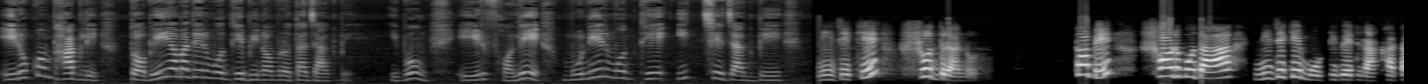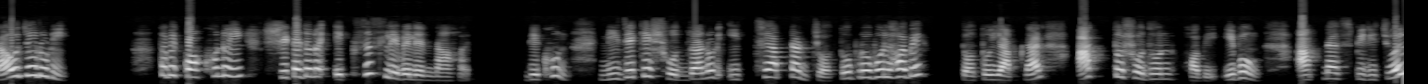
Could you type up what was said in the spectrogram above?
এরকম ভাবলে তবেই আমাদের মধ্যে বিনম্রতা জাগবে এবং এর ফলে মনের মধ্যে ইচ্ছে জাগবে নিজেকে শোধরানোর। তবে সর্বদা নিজেকে মোটিভেট রাখাটাও জরুরি। তবে কখনোই সেটা যেন এক্সেস লেভেলের না হয়। দেখুন, নিজেকে শোধরানোর ইচ্ছে আপনার যত প্রবল হবে, ততই আপনার আত্মশোধন হবে এবং আপনার স্পিরিচুয়াল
